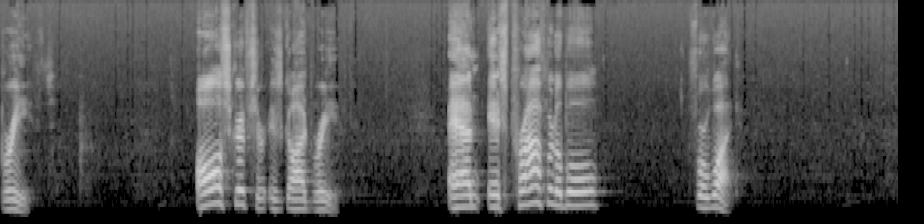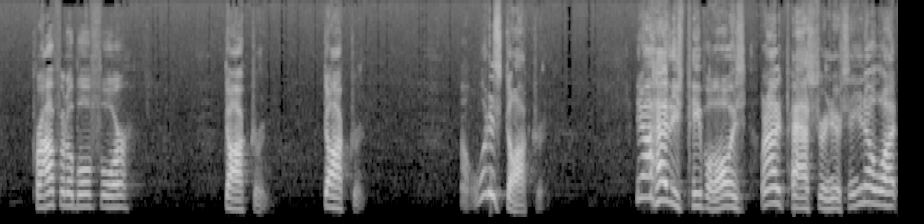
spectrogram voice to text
breathed. All scripture is God breathed. And it's profitable for what? profitable for doctrine. Doctrine. Now, what is doctrine? You know, I have these people always, when I was pastoring here, saying, you know what?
